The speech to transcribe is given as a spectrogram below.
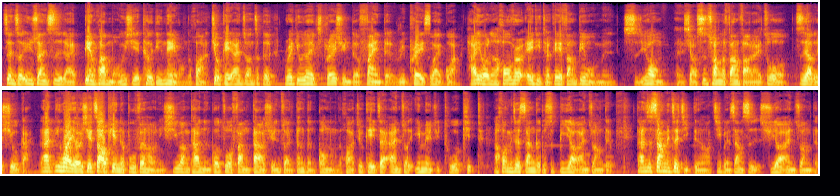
正则运算式来变换某一些特定内容的话，就可以安装这个。Regular expression 的 find replace 外挂，还有呢 Hover Editor 可以方便我们使用呃小视窗的方法来做资料的修改。那另外有一些照片的部分哦，你希望它能够做放大、旋转等等功能的话，就可以再安装 Image Toolkit。那后面这三个不是必要安装的，但是上面这几个哦，基本上是需要安装的。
